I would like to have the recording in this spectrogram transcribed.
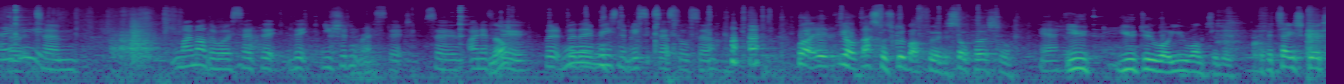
Oh, do you? um, my mother always said that, that you shouldn't rest it, so I never No? do. But but they're reasonably successful, so Well, it, you know, that's what's good about food. It's so personal. yeah. You you do what you want to do. If it tastes good,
